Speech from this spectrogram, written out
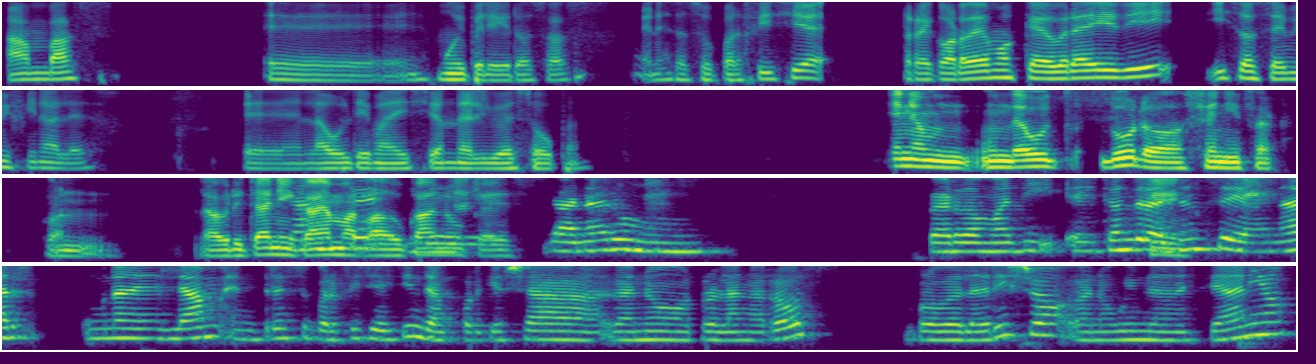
Ambas eh, muy peligrosas en esta superficie. Recordemos que Brady hizo semifinales eh, en la última edición del US Open. Tiene un, un debut duro Jennifer con la británica Emma Raducanu, que es ganar un. Perdón, Mati. Está ante la Sí. chance de ganar un Grand Slam en tres superficies distintas, porque ya ganó Roland Garros, Polvo de Ladrillo, ganó Wimbledon este año.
